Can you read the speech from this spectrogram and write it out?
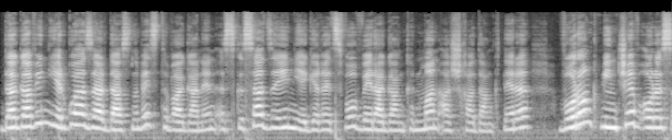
Դագավին 2016 թվականին սկսած էին եկեղեցվո վերագանքնման աշխատանքները, որոնք մինչև օրս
